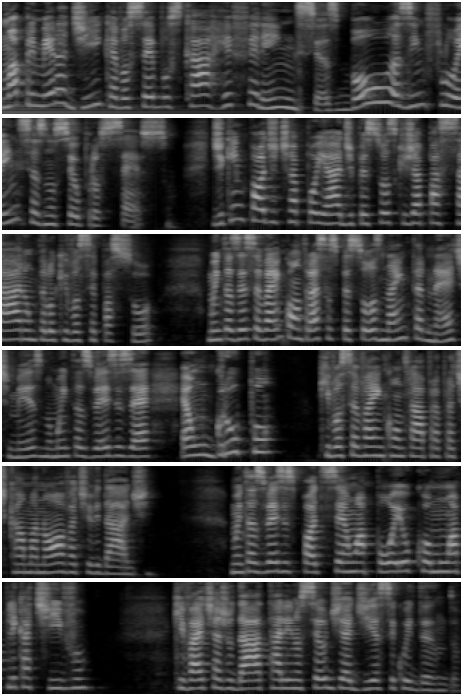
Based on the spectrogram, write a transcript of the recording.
Uma primeira dica é você buscar referências, boas influências no seu processo, de quem pode te apoiar, de pessoas que já passaram pelo que você passou. Muitas vezes você vai encontrar essas pessoas na internet mesmo, muitas vezes é, é um grupo que você vai encontrar para praticar uma nova atividade. Muitas vezes pode ser um apoio como um aplicativo que vai te ajudar a estar ali no seu dia a dia se cuidando.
